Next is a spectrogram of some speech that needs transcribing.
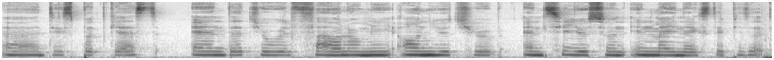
uh, this podcast and that you will follow me on YouTube and see you soon in my next episode.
